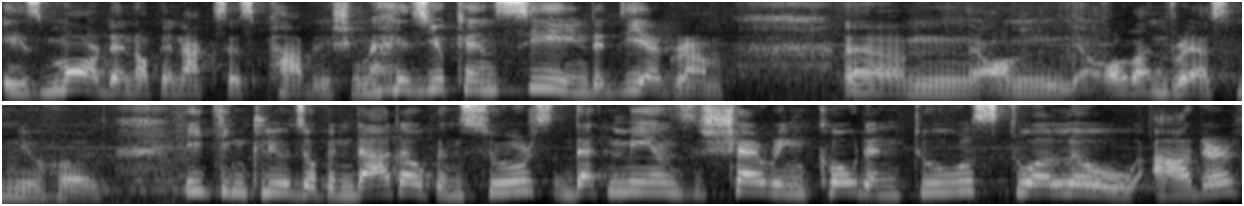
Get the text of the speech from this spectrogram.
is more than open access publishing. As you can see in the diagram, um, on, of Andreas Neuhold. It includes open data, open source, that means sharing code and tools to allow others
